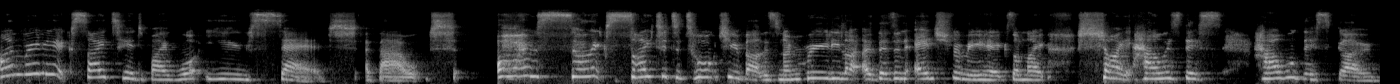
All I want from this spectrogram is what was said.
I'm really excited by what you said about. Oh, I'm so excited to talk to you about this. And I'm really like, uh, there's an edge for me here because I'm like, shite, how is this? How will this go?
